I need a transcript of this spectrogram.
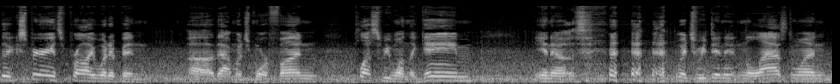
the experience probably would have been uh, that much more fun. Plus, we won the game, you know, which we didn't in the last one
